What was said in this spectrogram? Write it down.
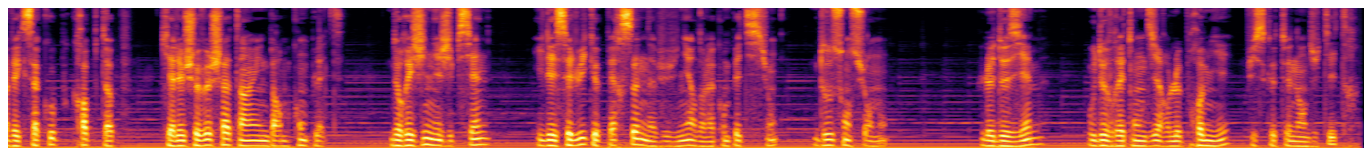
avec sa coupe crop top, qui a les cheveux châtains et une barbe complète. D'origine égyptienne, il est celui que personne n'a vu venir dans la compétition, d'où son surnom. Le deuxième, ou devrait-on dire le premier, puisque tenant du titre,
